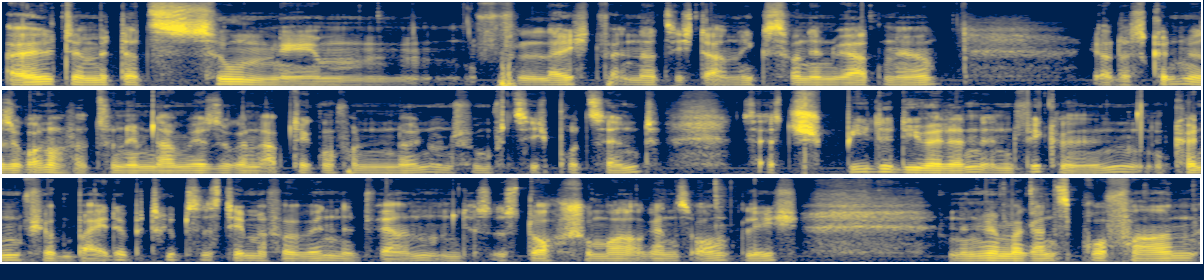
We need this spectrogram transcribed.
alte mit dazu nehmen. Vielleicht verändert sich da nichts von den Werten her. Ja, das könnten wir sogar noch dazu nehmen. Da haben wir sogar eine Abdeckung von 59 Prozent. Das heißt, Spiele, die wir dann entwickeln, können für beide Betriebssysteme verwendet werden. Und das ist doch schon mal ganz ordentlich. Nennen wir mal ganz profan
